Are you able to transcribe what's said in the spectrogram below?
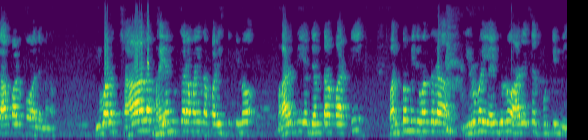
కాపాడుకోవాలి మనం. ఇవాళ చాలా భయంకరమైన పరిస్థితిలో భారతీయ జనతా పార్టీ పంతొమ్మిది వందల ఇరవై ఐదులో ఆర్ఎస్ఎస్ పుట్టింది.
